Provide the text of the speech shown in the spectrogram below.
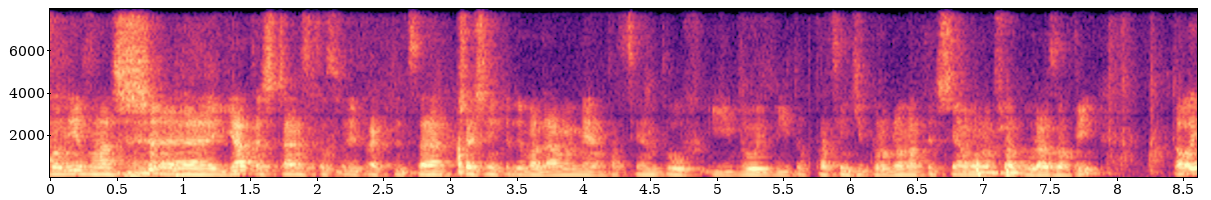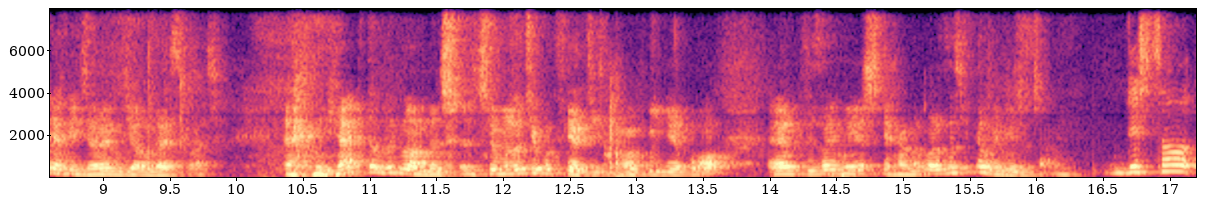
ponieważ e, ja też często w swojej praktyce, wcześniej kiedy badałem, miałem pacjentów i byli to pacjenci problematyczni albo na przykład urazowi, to ja wiedziałem, gdzie odesłać. E, jak to wygląda? Czy, czy możecie potwierdzić tę opinię? Bo e, ty zajmujesz się, Hanna, bardzo ciekawymi rzeczami. Wiesz co,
